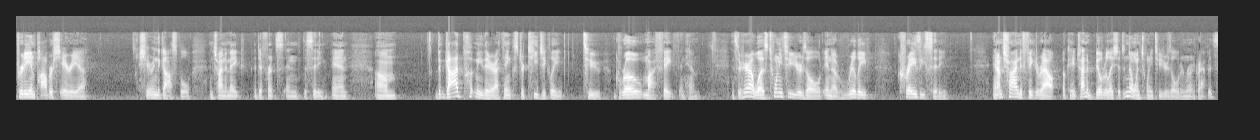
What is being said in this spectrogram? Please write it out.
pretty impoverished area, sharing the gospel and trying to make a difference in the city. And um, the God put me there, I think, strategically to grow my faith in Him. And so here I was, 22 years old, in a really crazy city. And I'm trying to figure out, okay, trying to build relationships. No one 22 years old in Roanoke Rapids.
